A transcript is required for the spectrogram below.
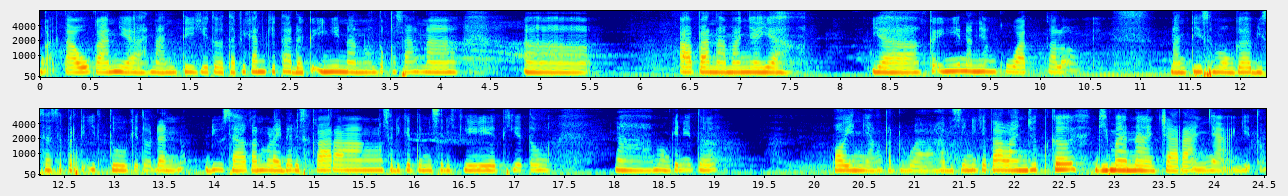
nggak tahu kan ya nanti gitu tapi kan kita ada keinginan untuk ke sana. Uh, apa namanya ya ya keinginan yang kuat kalau nanti semoga bisa seperti itu gitu dan diusahakan mulai dari sekarang sedikit demi sedikit gitu. Nah mungkin itu poin yang kedua. Habis ini kita lanjut ke gimana caranya gitu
